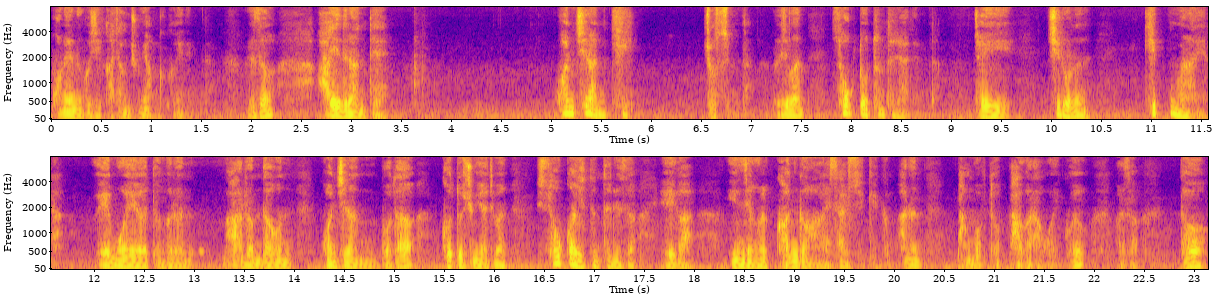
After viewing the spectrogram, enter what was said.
보내는 것이 가장 중요한 거게 됩니다. 그래서 아이들한테 훤칠한 키 좋습니다. 그렇지만 속도 튼튼해야 됩니다. 저희 치료는 키뿐만 아니라 외모의 어떤 그런 아름다운 권친함보다 그것도 중요하지만 속까지 튼튼해서 애가 인생을 건강하게 살 수 있게끔 하는 방법도 파악을 하고 있고요. 그래서 더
